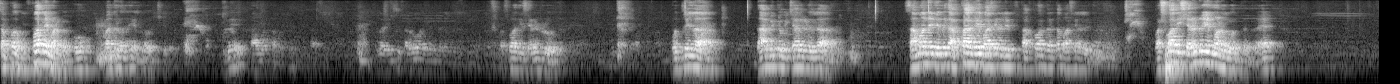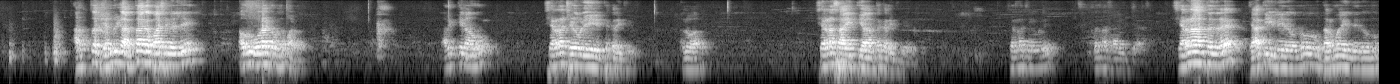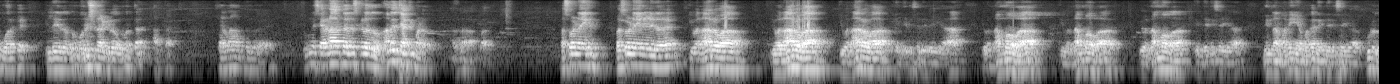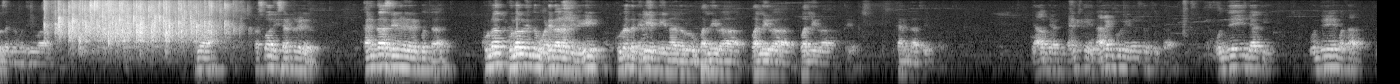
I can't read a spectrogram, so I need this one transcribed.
ಸಂಪ, ಉತ್ಪಾದನೆ ಮಾಡಬೇಕು. ಬಂದದನ್ನ ಎಲ್ಲರೂ ಬಸವಾದಿ ಶರಣರು ಮೊದಲೆಲ್ಲ ಧಾರ್ಮಿಕ ವಿಚಾರಗಳೆಲ್ಲ ಸಾಮಾನ್ಯ ಜನರಿಗೆ ಅರ್ಥ ಆಗದೆ ಭಾಷೆಯಲ್ಲಿ ಅರ್ಥವಾದಂತ ಭಾಷೆನಲ್ಲಿ ಬಸವಾದಿ ಶರಣರು ಏನ್ ಮಾಡಿದ್ರು ಅಂತಂದ್ರೆ, ಅರ್ಥ ಜನರಿಗೆ ಅರ್ಥ ಆಗ ಭಾಷೆಯಲ್ಲಿ ಅವರು ಹೋರಾಟವನ್ನು ಮಾಡೋದು ಅದಕ್ಕೆ ನಾವು ಶರಣ ಚಳುವಳಿ ಅಂತ ಕರಿತೀವಿ. ಅಲ್ವಾ? ಶರಣ ಸಾಹಿತ್ಯ ಅಂತ ಕರಿತೀವಿ. ಶರಣ ಚಳುವಳಿ, ಶರಣ ಸಾಹಿತ್ಯ. ಶರಣ ಅಂತಂದ್ರೆ ಜಾತಿ ಇಲ್ಲದಿರೋನು ಧರ್ಮ ಇಲ್ಲದಿರೋನು ವರ್ಗ ಇಲ್ಲದಿರೋನು ಮನುಷ್ಯನಾಗಿರೋನು ಅಂತ ಅರ್ಥ. ಶರಣ ಅಂತಂದ್ರೆ ಸುಮ್ಮನೆ ಶರಣ ಅಂತ ಅನಿಸ್ಕೊಳ್ಳೋದು ಆಮೇಲೆ ಜಾತಿ ಮಾಡೋದು. ಬಸವಣ್ಣ ಏನ್ ಬಸವಣ್ಣ ಏನ್ ಹೇಳಿದ್ದಾರೆ ಇವನಾರವ ಇವನಾರವ ಇವನಾರವ. ಎಂದೆನಿಸಲಿರಯ್ಯ ಇವ ನಮ್ಮವ ಇವ ನಮ್ಮವ ಇವ ನಮ್ಮವ. ಎಂದೆನಿಸಯ್ಯ ನಿನ್ನ ಮನೆಯ ಮಗನೆಂದೆನಿಸಯ್ಯ ಕೂಡಲು ಸಂಗಮ ದೇವ. ಬಸವಾದಿ ಶರಣರು ಹೇಳಿದರು. ಕನಕದಾಸ ಏನು ಹೇಳಿದರೆ ಗೊತ್ತಾ? ಕುಲ, ಕುಲವೆಂದು ಒಡೆದಾಡಲಿರಿ ಕುಲದ ನೆಲೆಯನ್ನೇನಾದರೂ ಬಲ್ಲಿರ ಬಲ್ಲಿರ ಬಲ್ಲಿರ ಅಂತ ಹೇಳಿ. ಯಾವ ಜಾತಿ? ಅದಕ್ಕೆ ನಾರಾಯಣ ಗುರು ಏನು ಹೇಳ್ತಾರೆ ಒಂದೇ ಜಾತಿ, ಒಂದೇ ಮತ.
